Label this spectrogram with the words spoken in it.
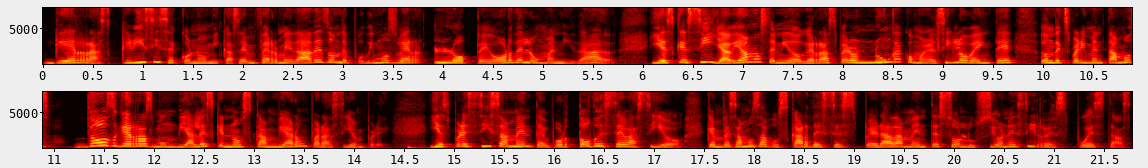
Guerras, crisis económicas, enfermedades donde pudimos ver lo peor de la humanidad. Y es que sí, ya habíamos tenido guerras, pero nunca como en el siglo XX, donde experimentamos dos guerras mundiales que nos cambiaron para siempre. Y es precisamente por todo ese vacío que empezamos a buscar desesperadamente soluciones y respuestas.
